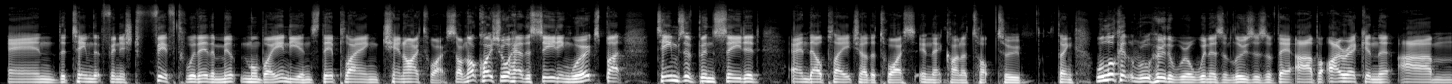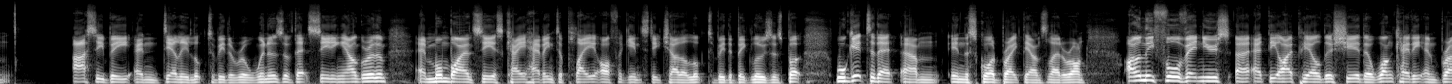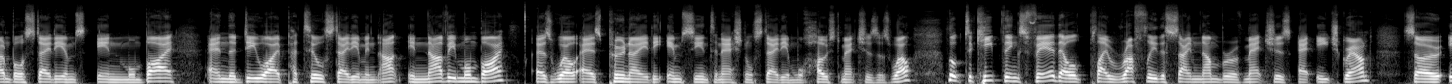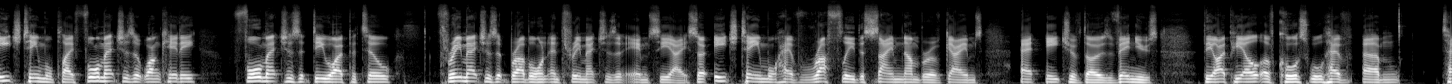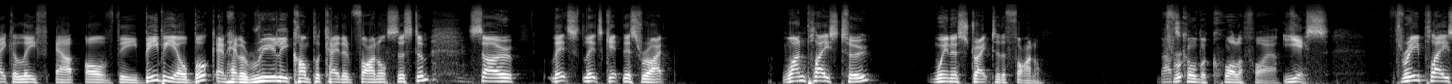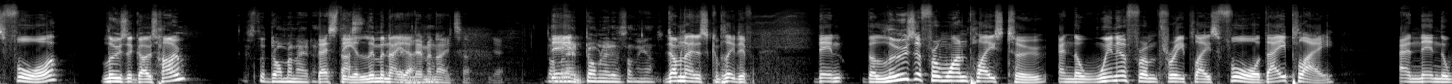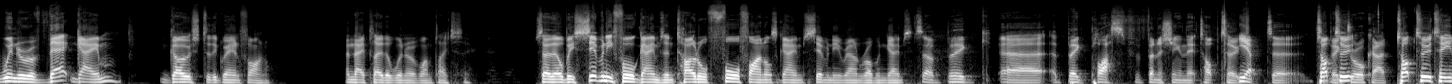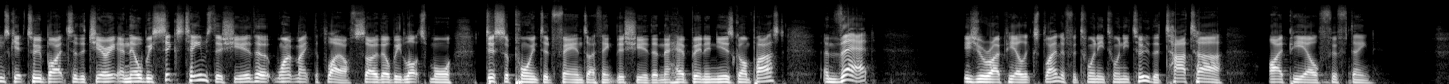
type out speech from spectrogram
And the team that finished fifth, were they the Mumbai Indians, they're playing Chennai twice. So I'm not quite sure how the seeding works, but teams have been seeded and they'll play each other twice in that kind of top two thing. We'll look at who the real winners and losers of that are, but I reckon that um, RCB and Delhi look to be the real winners of that seeding algorithm, and Mumbai and CSK having to play off against each other look to be the big losers. But we'll get to that um, in the squad breakdowns later on. Only four venues uh, at the IPL this year the Wankhede and Brabourne stadiums in Mumbai and the DY Patil Stadium in, uh, in Navi, Mumbai as well as Pune, the MC International Stadium, will host matches as well. Look, to keep things fair, they'll play roughly the same number of matches at each ground. So each team will play four matches at Wankhede, four matches at DY Patil, three matches at Brabourne, and three matches at MCA. So each team will have roughly the same number of games at each of those venues. The IPL, of course, will have um, take a leaf out of the BBL book and have a really complicated final system. So let's let's get this right. One place two, winner straight to the final. That's Th- called a qualifier. Yes. Three plays four, loser goes home. It's the dominator. That's, That's the eliminator. The eliminator. Yeah. Dominator, then, dominator is something else. Dominator is completely different. Then the loser from one plays two and the winner from three plays four, they play, and then the winner of that game goes to the grand final. And they play the winner of one plays two. So there'll be 74 games in total, four finals games, 70 round robin games. So a big, uh, a big plus for finishing in that top two. Yep. To, to Top big two draw card. Top two teams get two bites of the cherry, and there will be six teams this year that won't make the playoffs. So there'll be lots more disappointed fans, I think, this year than there have been in years gone past. And that is your IPL explainer for 2022, the Tata IPL 15.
